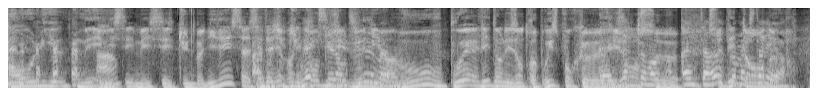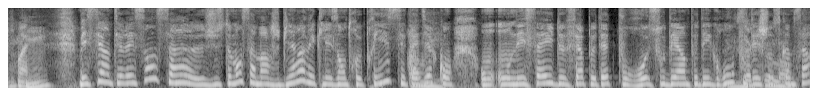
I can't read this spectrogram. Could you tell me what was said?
en haut lieu. Mais, Hein mais c'est mais c'est une bonne idée, ça. Ah, C'est-à-dire mais qu'on n'est pas obligé de venir à vous. Vous pouvez aller dans les entreprises pour que les gens se, se détendent. Ouais. Hmm. Mais c'est intéressant ça, justement, ça marche bien avec les entreprises, c'est-à-dire Ah oui. qu'on on, on essaye de faire peut-être pour ressouder un peu des groupes ou des choses comme ça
